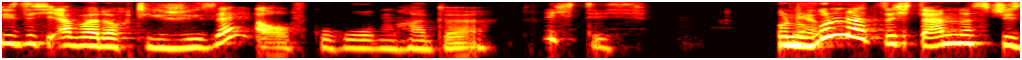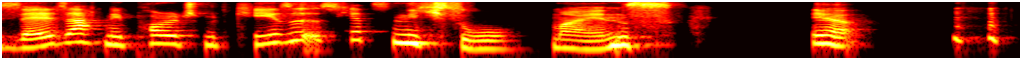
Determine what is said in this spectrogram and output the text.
die sich aber doch die Giselle aufgehoben hatte. Richtig. Und Ja. wundert sich dann, dass Giselle sagt, nee, Porridge mit Käse ist jetzt nicht so meins. Ja.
